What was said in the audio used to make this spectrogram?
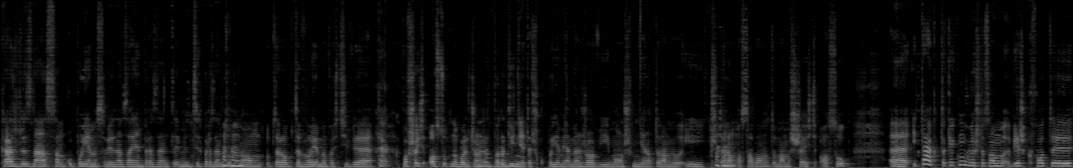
każdy z nas sam kupujemy sobie nawzajem prezenty, więc tych prezentów Mhm. no obda- obdarowujemy właściwie Tak. po sześć osób, no bo licząc, że w rodzinie też kupujemy, ja mężowi mąż mnie, no to mamy i czterem Mhm. osobom, no to mamy sześć osób. E, I tak, tak jak mówisz, to są, wiesz, kwoty,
